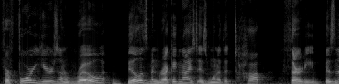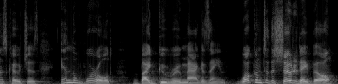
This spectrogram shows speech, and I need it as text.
For four years in a row, Bill has been recognized as one of the top 30 business coaches in the world by Guru Magazine. Welcome to the show today, Bill.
